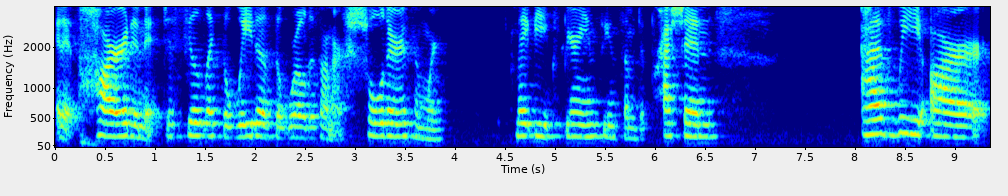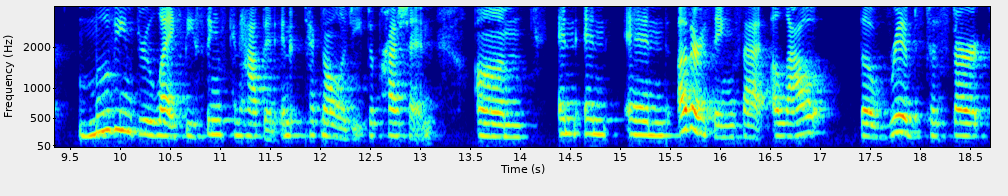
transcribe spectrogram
and it's hard and it just feels like the weight of the world is on our shoulders and we're might be experiencing some depression. As we are moving through life, these things can happen in technology, depression, um, and and and other things that allow the ribs to start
